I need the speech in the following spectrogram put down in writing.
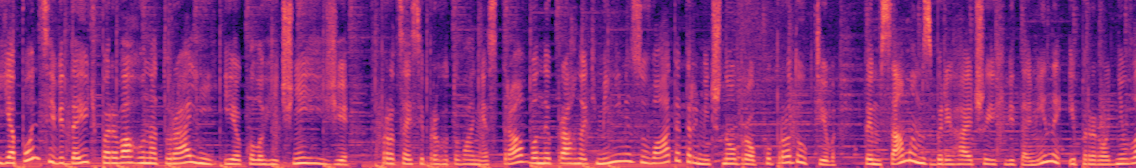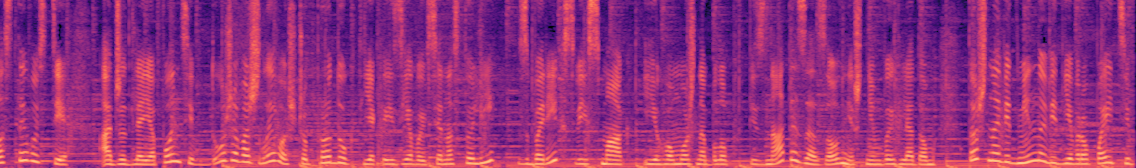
Японці віддають перевагу натуральній і екологічній їжі. В процесі приготування страв вони прагнуть мінімізувати термічну обробку продуктів, тим самим зберігаючи їх вітаміни і природні властивості. Адже для японців дуже важливо, щоб продукт, який з'явився на столі, зберіг свій смак, і його можна було б впізнати за зовнішнім виглядом. Тож, на відміну від європейців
